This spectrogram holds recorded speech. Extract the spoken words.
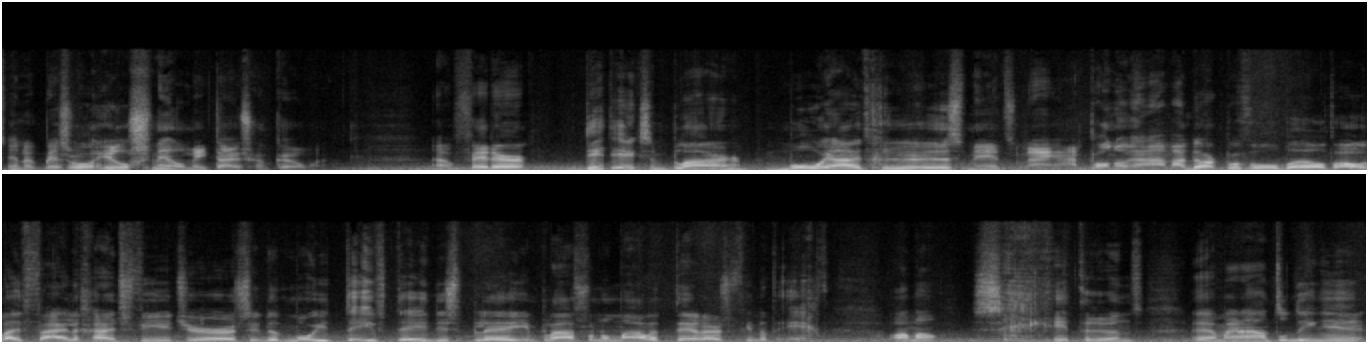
En ook best wel heel snel mee thuis kan komen. Nou, verder, dit exemplaar, mooi uitgerust met nou ja, panoramadak bijvoorbeeld, allerlei veiligheidsfeatures, dat mooie TFT-display in plaats van normale tellers. Ik vind dat echt allemaal schitterend. Uh, maar een aantal dingen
